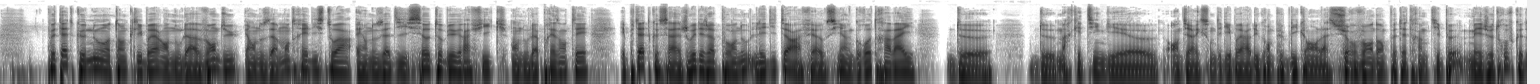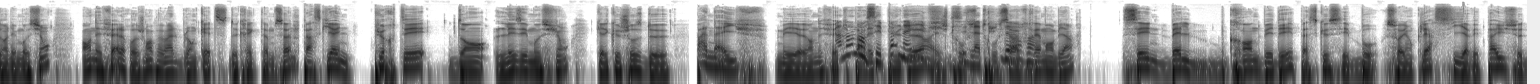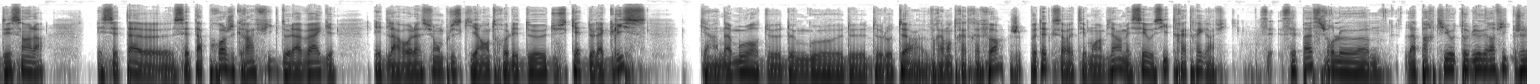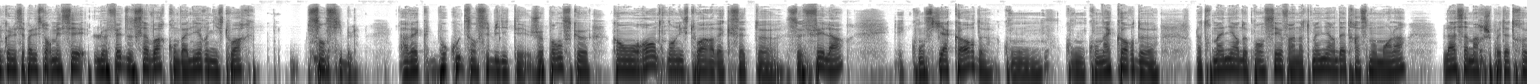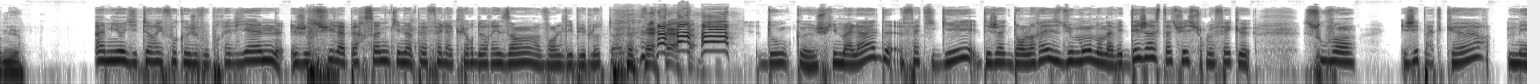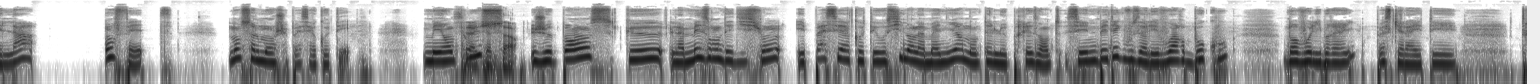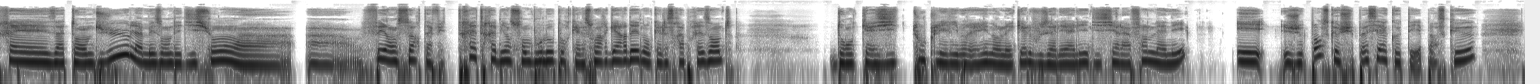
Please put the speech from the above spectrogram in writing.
peut-être que nous, en tant que libraire, on nous l'a vendu et on nous a montré l'histoire et on nous a dit c'est autobiographique, on nous l'a présenté et peut-être que ça a joué déjà pour nous. L'éditeur a fait aussi un gros travail de de marketing et euh, en direction des libraires et du grand public en la survendant peut-être un petit peu, mais je trouve que dans l'émotion, en effet, elle rejoint pas mal Blankets de Craig Thompson parce qu'il y a une pureté dans les émotions, quelque chose de pas naïf, mais euh, en effet, Ah tu non, non, pas naïf, et je trouve, je trouve ça vraiment bien. C'est une belle grande BD parce que c'est beau. Soyons clairs, s'il n'y avait pas eu ce dessin-là et cette, euh, cette approche graphique de la vague et de la relation en plus qu'il y a entre les deux, du skate de la glisse, qui a un amour de, de, l'auteur vraiment très très fort, peut-être que ça aurait été moins bien, mais c'est aussi très très graphique. C'est- pas sur le, euh, la partie autobiographique. Je ne connaissais pas l'histoire, mais c'est le fait de savoir qu'on va lire une histoire sensible, avec beaucoup de sensibilité. Je pense que quand on rentre dans l'histoire avec cette, euh, ce fait-là, et qu'on s'y accorde, qu'on accorde notre manière de penser, enfin notre manière d'être à ce moment-là, là ça marche peut-être mieux. Amis auditeurs, il faut que je vous prévienne, je suis la personne qui n'a pas fait la cure de raisin avant le début de l'automne. Donc euh, je suis malade, fatiguée. Déjà que dans le reste du monde, on avait déjà statué sur le fait que souvent j'ai pas de cœur, mais là, en fait, non seulement je suis passée à côté, mais en plus, je pense que la maison d'édition est passée à côté aussi dans la manière dont elle le présente. C'est une BD que vous allez voir beaucoup dans vos librairies parce qu'elle a été très attendue. La maison d'édition a, fait en sorte, a fait très très bien son boulot pour qu'elle soit regardée, donc elle sera présente dans quasi toutes les librairies dans lesquelles vous allez aller d'ici à la fin de l'année. Et je pense que je suis passée à côté parce que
